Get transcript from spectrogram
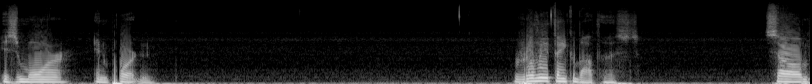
is more important. Really think about this. So,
